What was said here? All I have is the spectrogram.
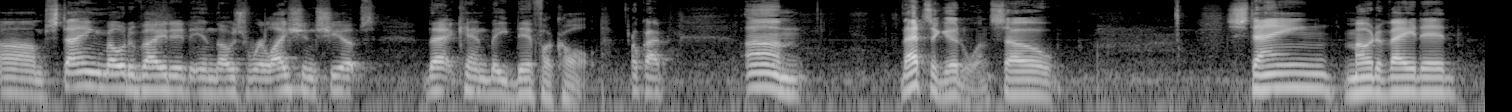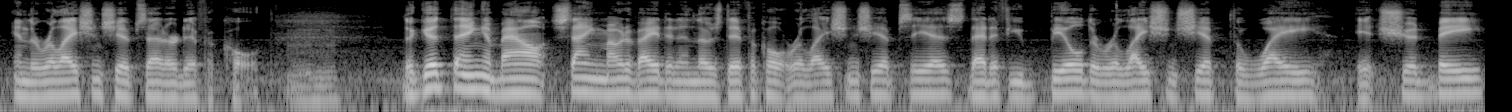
um, staying motivated in those relationships that can be difficult. Okay. Um, that's a good one. So, staying motivated in the relationships that are difficult. The good thing about staying motivated in those difficult relationships is that if you build a relationship the way it should be,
